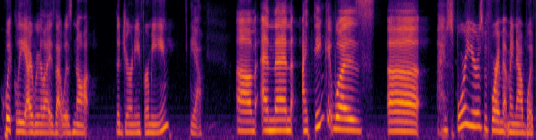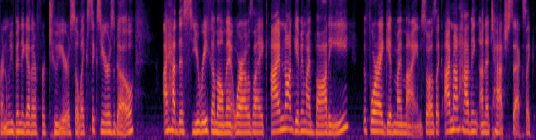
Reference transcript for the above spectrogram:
quickly i realized that was not the journey for me Yeah. Um, and then I think it was uh it was four years before I met my now boyfriend. We've been together for two years. So like six years ago, I had this eureka moment where I was like, I'm not giving my body before I give my mind. So I was like, I'm not having unattached sex, like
